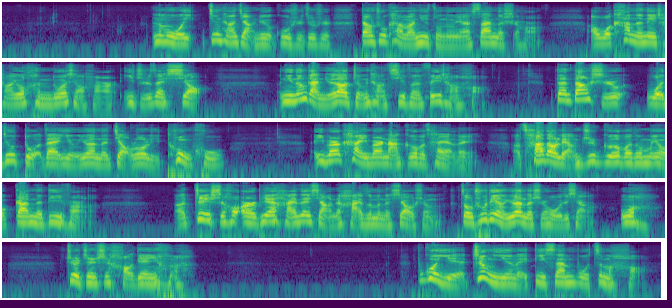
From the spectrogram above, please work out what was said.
那么我经常讲这个故事，就是当初看《玩具总动员三》的时候，啊，我看的那场有很多小孩一直在笑，你能感觉到整场气氛非常好。但当时我就躲在影院的角落里痛哭，一边看一边拿胳膊擦眼泪，啊，擦到两只胳膊都没有干的地方了。啊，这时候耳边还在响着孩子们的笑声。走出电影院的时候，我就想，哇，这真是好电影啊！不过也正因为第三部这么好，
